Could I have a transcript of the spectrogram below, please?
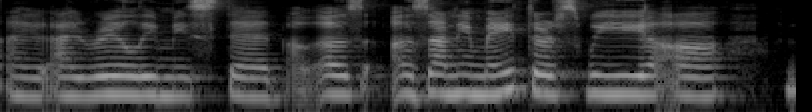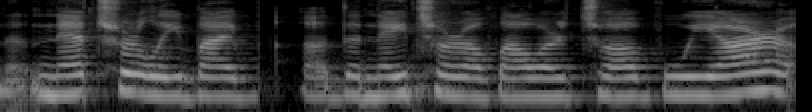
I, I really miss that. As, as animators, we uh, naturally by uh, the nature of our job we are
